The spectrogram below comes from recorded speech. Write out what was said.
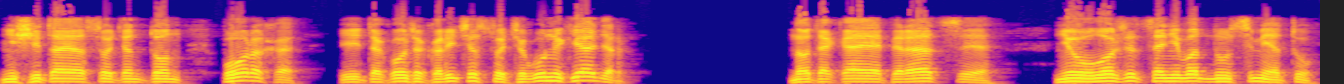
не считая сотен тонн пороха и такое же количество чугунных ядер. Но такая операция не уложится ни в одну смету.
